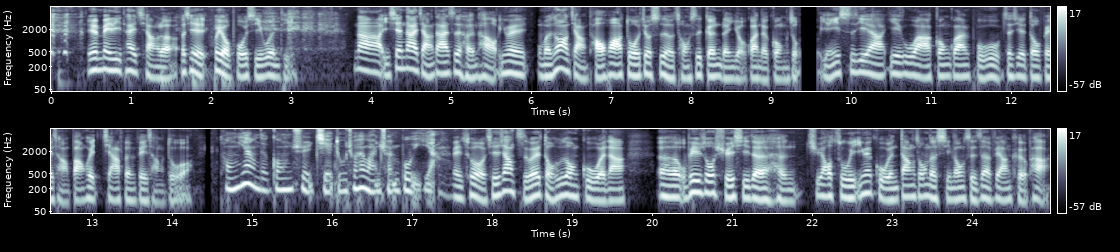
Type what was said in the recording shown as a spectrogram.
因为魅力太强了，而且会有婆媳问题。那以现在讲当然是很好，因为我们通常讲桃花多就适合从事跟人有关的工作，演艺事业啊、业务啊、公关服务这些都非常棒，会加分非常多。同样的工具解读就会完全不一样。没错，其实像紫微斗数这种古文啊。呃，我必须说，学习的很需要注意，因为古文当中的形容词真的非常可怕，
